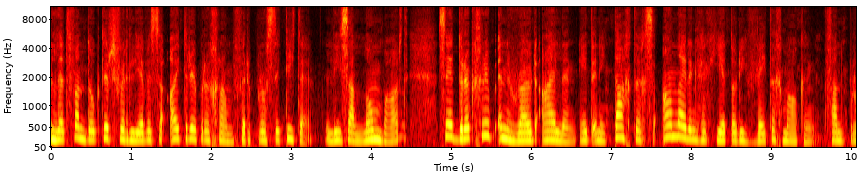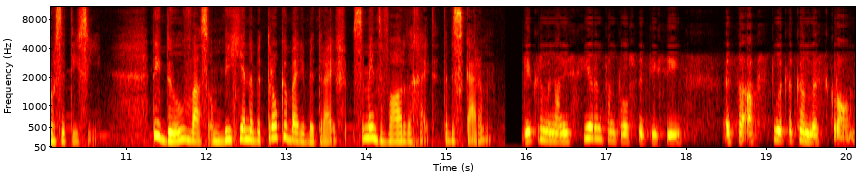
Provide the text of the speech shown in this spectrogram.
'n Lid van Dokters vir Lewe se uitreëprogram vir prostituie, Lisa Lombard, sê 'n drukgroep in Rhode Island het in die 80's aanleiding gegee tot die wettigmaking van prostitusie. Die doel was om diegene betrokke by die bedryf se menswaardigheid te beskerm. Die kriminalisering van prostitusie is 'n afstootlike miskraam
